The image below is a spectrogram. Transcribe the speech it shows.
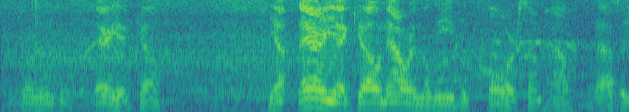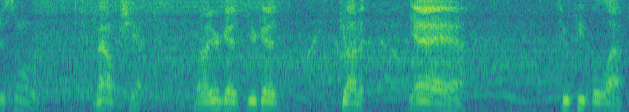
Because we're losing. There you go. Yep, there you go. Now we're in the lead with four somehow. But I also just want to. No, shit. No, you're good. You're good. Gun it. Yeah. Two people left.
